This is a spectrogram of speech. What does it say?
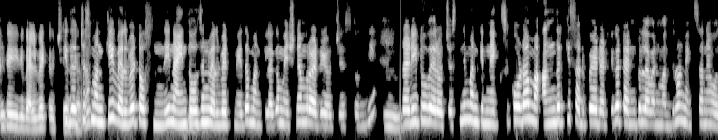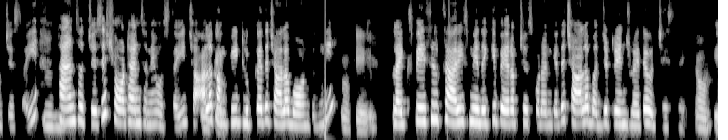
అంటే ఇది వెల్వెట్ వచ్చింది ఇది వచ్చేసి మనకి వెల్వెట్ వస్తుంది. నైన్ థౌసండ్ వెల్వెట్ మీద మనకి ఇలాగా మెషిన్ ఎంబ్రాయిడరీ వచ్చేస్తుంది. రెడీ టు వేర్ వచ్చేస్తుంది. మనకి నెక్స్ కూడా అందరికి సరిపోయేటట్టుగా టెన్ టు లెవెన్ మధ్యలో నెక్స్ అనేవి వచ్చేస్తాయి. హ్యాండ్స్ వచ్చేసి షార్ట్ హ్యాండ్స్ అనేవి వస్తాయి. చాలా. కంప్లీట్ లుక్ అయితే చాలా బాగుంటుంది. లైక్ స్పేసిల్ సారీస్ మీదకి పేరప్ చేసుకోవడానికి అయితే చాలా బడ్జెట్ రేంజ్లో అయితే వచ్చేస్తాయి. ఓకే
